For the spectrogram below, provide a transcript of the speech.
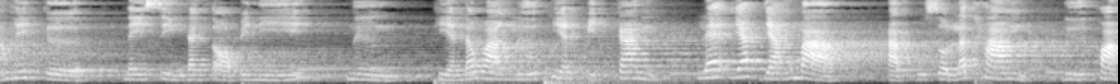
ำให้เกิด ในสิ่งดังต่อไปนี้ 1. เพียรระวังหรือเพียรปิดกั้น และยับยั้งบาปอกุศลธรรม หรือความ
